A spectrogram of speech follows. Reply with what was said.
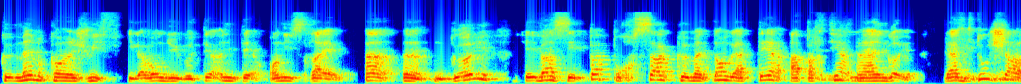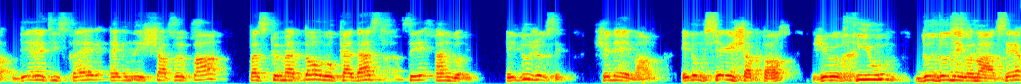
Que même quand un juif il a vendu une terre en Israël à un goy, eh ben c'est pas pour ça que maintenant la terre appartient à un goy. La doucha d'Eret Israël, elle n'échappe pas parce que maintenant le cadastre c'est un goy. Et d'où je sais? Chez Nehemar. Et donc si elle n'échappe pas, j'ai le chiyuv de donner le maaser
